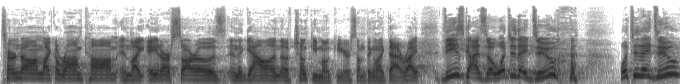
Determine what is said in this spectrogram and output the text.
turned on like a rom com and like ate our sorrows in a gallon of Chunky Monkey or something like that, right? These guys, though, what do they do? what do they do?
